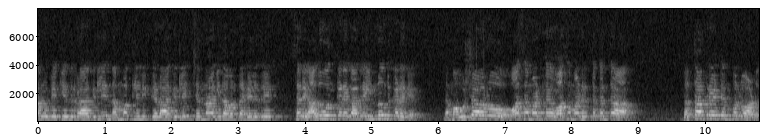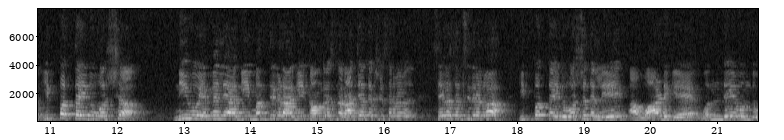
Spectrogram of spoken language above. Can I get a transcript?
ಆರೋಗ್ಯ ಕೇಂದ್ರಗಳಾಗಿರ್ಲಿ, ನಮ್ಮ ಕ್ಲಿನಿಕ್ಗಳಾಗಿರ್ಲಿ ಚೆನ್ನಾಗಿದಾವಂತ ಹೇಳಿದ್ರಿ, ಸರಿ, ಅದು ಒಂದ್ ಕಡೆಗಾದ್ರೆ ಇನ್ನೊಂದು ಕಡೆಗೆ. ನಮ್ಮ ಉಷಾ ಅವರು ವಾಸ ಮಾಡ್ತಾ, ವಾಸ ಮಾಡಿರ್ತಕ್ಕಂಥ ದತ್ತಾತ್ರೇಯ ಟೆಂಪಲ್ ವಾರ್ಡ್. ಇಪ್ಪತ್ತೈದು ವರ್ಷ ನೀವು ಎಂ ಎಲ್ ಎ ಆಗಿ, ಮಂತ್ರಿಗಳಾಗಿ, ಕಾಂಗ್ರೆಸ್ನ ರಾಜ್ಯಾಧ್ಯಕ್ಷ ಸರ್ವೆ, ಸೇವೆ ಸಲ್ಲಿಸಿದ್ರಲ್ವಾ? ಇಪ್ಪತ್ತೈದು ವರ್ಷದಲ್ಲಿ ಆ ವಾರ್ಡ್ಗೆ ಒಂದೇ ಒಂದು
